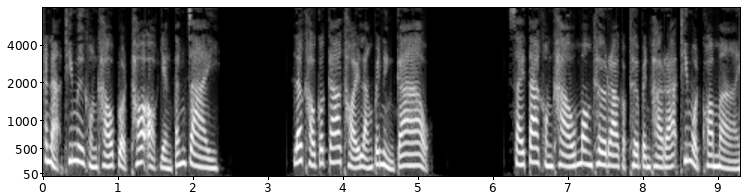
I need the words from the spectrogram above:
ขณะที่มือของเขาปลดท่อออกอย่างตั้งใจ แล้วเขาก็ก้าวถอยหลังไปหนึ่งก้าวสายตาของเขามองเธอราวกับเธอเป็นภาระที่หมดความหมาย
